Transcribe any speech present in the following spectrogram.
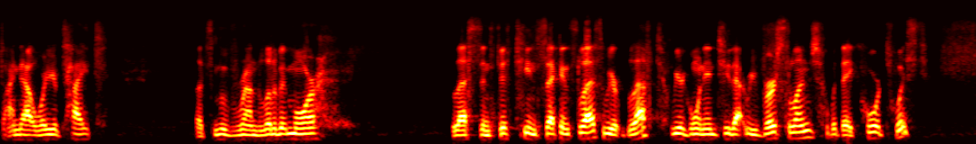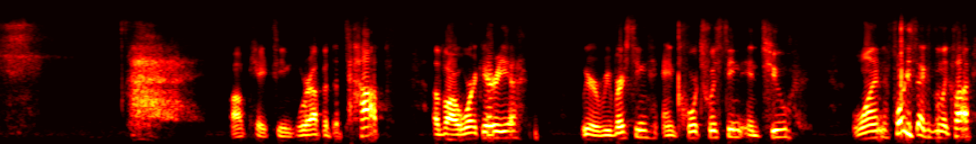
find out where you're tight. Let's move around a little bit more. Less than 15 seconds less. We are left. We are going into that reverse lunge with a core twist. Okay, team, we're up at the top of our work area. We are reversing and core twisting in two, one, 40 seconds on the clock.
